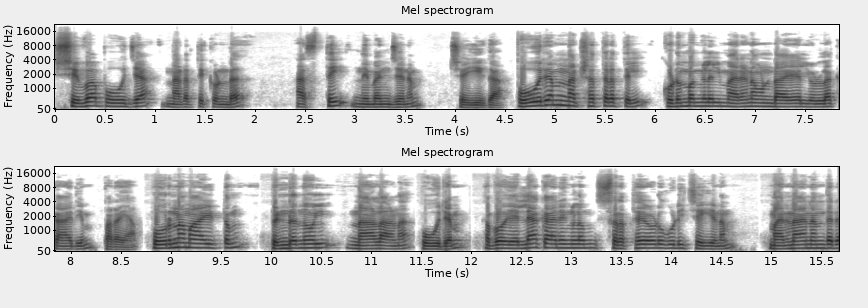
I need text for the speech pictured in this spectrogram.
ശിവപൂജ നടത്തിക്കൊണ്ട് അസ്ഥി നിമഞ്ജനം ചെയ്യുക. പൂരം നക്ഷത്രത്തിൽ കുടുംബങ്ങളിൽ മരണമുണ്ടായാലുള്ള കാര്യം പറയാം. പൂർണമായിട്ടും പിണ്ടനൂൽ നാളാണ് പൂരം. അപ്പോൾ എല്ലാ കാര്യങ്ങളും ശ്രദ്ധയോടുകൂടി ചെയ്യണം. മരണാനന്തര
